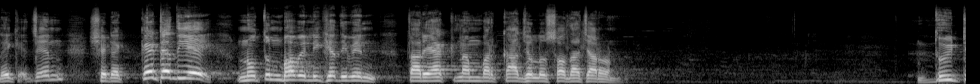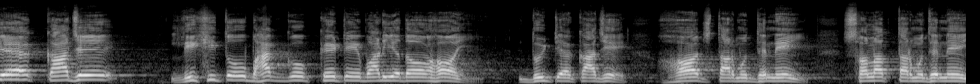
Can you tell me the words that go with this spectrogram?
লিখেছেন, সেটা কেটে দিয়ে নতুনভাবে লিখে দিবেন। তার এক নাম্বার কাজ হলো সদাচারণ। দুইটা কাজে লিখিত ভাগ্য কেটে বাড়িয়ে দেওয়া হয়। দুইটা কাজে হজ তার মধ্যে নেই সলাদ তার মধ্যে নেই,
